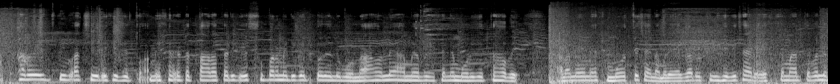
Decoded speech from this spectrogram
আঠারো এইচপি বাঁচিয়ে রেখেছে তো আমি এখানে একটা তাড়াতাড়ি করে সুপার মেডিকেট করে নেব, না হলে আমি এখানে মরে যেতে হবে। আর আমি ম্যাচ মরতে চাই না, আমার এগারো কিল হয়ে গেছে, আর একটা মারতে পারলে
